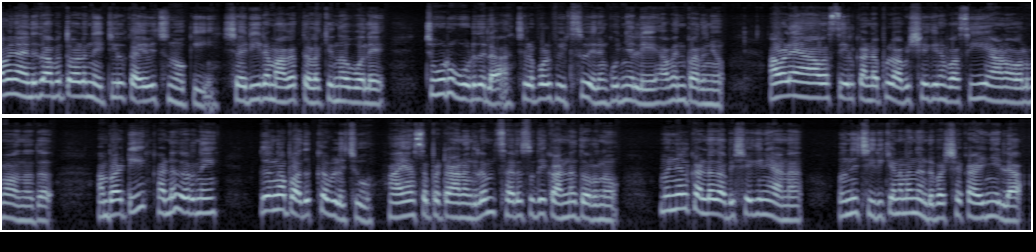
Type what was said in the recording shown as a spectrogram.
അവൻ അനുതാപത്തോടെ നെറ്റിയിൽ കൈവച്ച് നോക്കി. ശരീരമാകെ തിളയ്ക്കുന്നത് പോലെ. ചൂട് കൂടുതലാ. ചിലപ്പോൾ ഫിറ്റ്സ് വരും കുഞ്ഞല്ലേ അവൻ പറഞ്ഞു. അവളെ ആ അവസ്ഥയിൽ കണ്ടപ്പോൾ അഭിഷേകിന് വസിയെയാണ് ഓർമ്മ വന്നത്. അമ്പാട്ടി കണ്ണു തുറന്നേ. ഗംഗ പതുക്കെ വിളിച്ചു. ആയാസപ്പെട്ടാണെങ്കിലും സരസ്വതി കണ്ണു തുറന്നു. മുന്നിൽ കണ്ടത് അഭിഷേകിനെയാണ്. ഒന്ന് ചിരിക്കണമെന്നുണ്ട് പക്ഷെ കഴിഞ്ഞില്ല.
